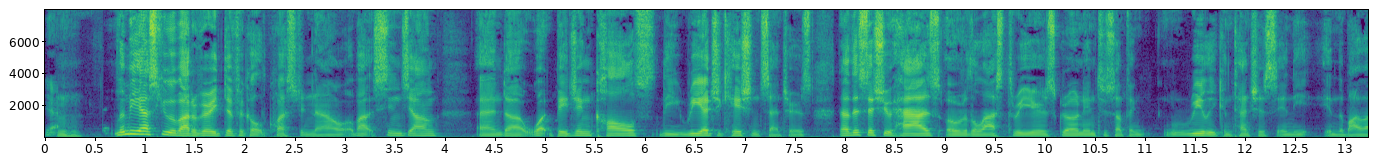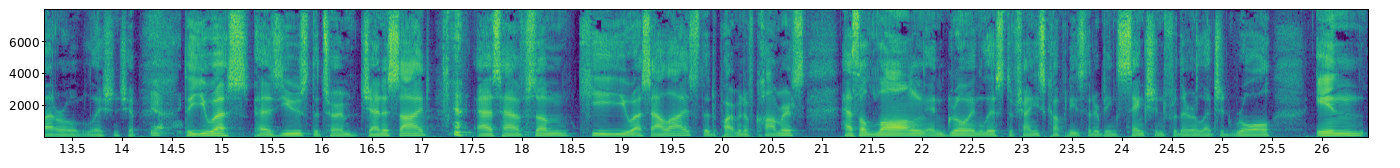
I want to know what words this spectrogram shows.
Yeah. Mm-hmm. Let me ask you about a very difficult question now about Xinjiang and uh, what Beijing calls the re-education centers. Now, this issue has, over the last three years, grown into something really contentious in the in the bilateral relationship. Yeah. The U.S. has used the term genocide, as have some key U.S. allies. The Department of Commerce has a long and growing list of Chinese companies that are being sanctioned for their alleged role in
